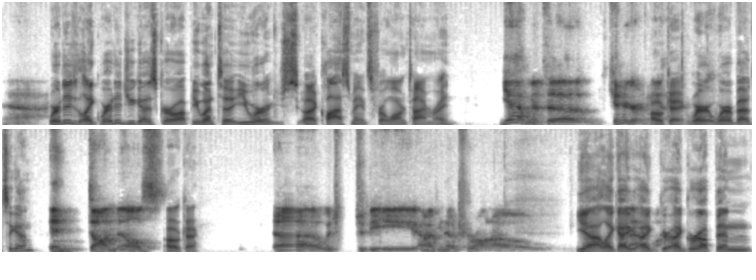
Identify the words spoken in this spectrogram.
Yeah. Where did like where did you guys grow up? You went to you were uh, classmates for a long time, right? Yeah, we went to kindergarten. Okay, where whereabouts again? In Don Mills. Okay. Uh, which would be I don't know if you know Toronto. Yeah, like I I, grew, I grew up in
